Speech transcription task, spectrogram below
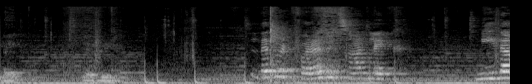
like every year. so that's what for us. It's not like நீதா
